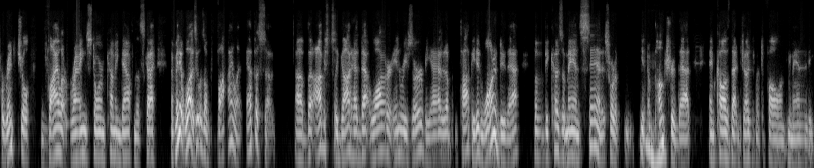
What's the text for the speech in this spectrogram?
torrential, violent rainstorm coming down from the sky. I mean, it was it was a violent episode, uh, but obviously God had that water in reserve. He had it up at the top. He didn't want to do that, but because of man's sin, it sort of you know Mhm. punctured that and caused that judgment to fall on humanity.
